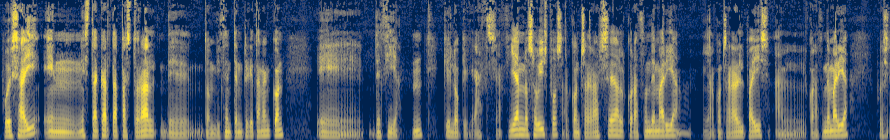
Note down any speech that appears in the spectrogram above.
pues ahí en esta carta pastoral de don Vicente Enrique Tarancón eh, decía que lo que se hacían los obispos al consagrarse al corazón de María y al consagrar el país al corazón de María, pues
